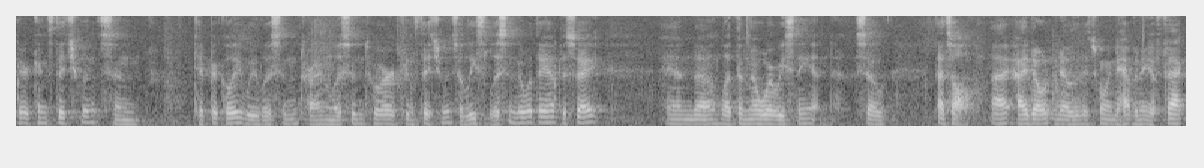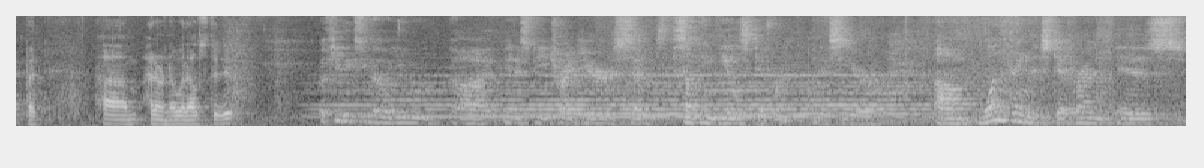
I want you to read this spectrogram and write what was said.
their constituents, and typically we listen, try and listen to our constituents, at least listen to what they have to say, and uh, let them know where we stand. So that's all. I, I don't know that it's going to have any effect, but um, I don't know what else to do. A few weeks ago, you, uh, in a speech right here, said something feels different this year. Um, One thing that's different is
